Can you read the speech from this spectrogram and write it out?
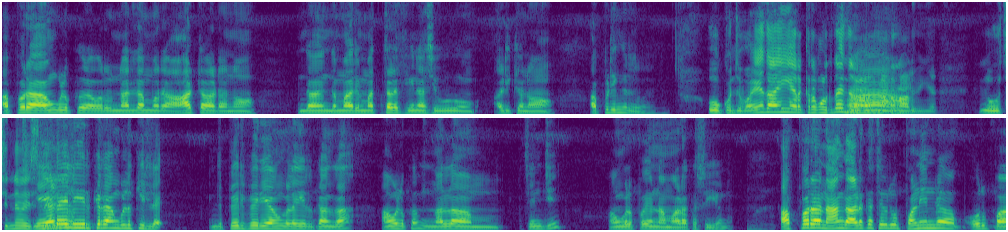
அப்புறம் அவங்களுக்கு ஒரு நல்ல முறை ஆட்டம் ஆடணும். இந்த இந்த மாதிரி மத்தளை ஃபீனாசி அடிக்கணும். அப்படிங்கிறது வருது. ஓ கொஞ்சம் வயதாகி இறக்குறவங்களுக்கு தான் இந்த. நடனம் ஆடுவீங்க. ஓ சின்ன வயசுல இடையில இருக்கிறவங்களுக்கு இல்லை. இந்த பெரிய பெரியவங்கள இருக்காங்க. அவங்களுக்கும் நல்லா செஞ்சு அவங்கள போய் நம்ம அடக்கம் செய்யணும். அப்புறம் நாங்கள் அடக்க செய்வோம் பன்னெண்டு ஒரு ப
